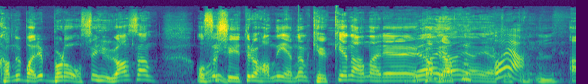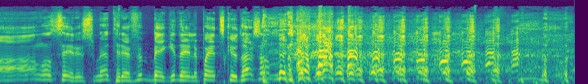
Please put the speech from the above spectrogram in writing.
Kan du bare blåse huet hans, han. Og så skyter du han igjennom kukken, han derre Ja, kameraten. ja, ja, ja, ja. Mm. Ah, nå ser det ut som jeg treffer begge deler på ett skudd her, sånn.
